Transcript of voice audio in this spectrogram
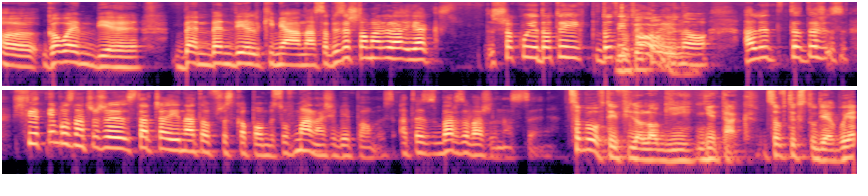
o, gołębie, bęben wielki miała na sobie. Zresztą Maryla jak szokuje do tej, do tej, Do tej pory. pory. No. Ale to, to świetnie, bo znaczy, że starcza jej na to wszystko pomysłów. Ma na siebie pomysł, a to jest bardzo ważne na scenie. Co było w tej filologii nie tak? Co w tych studiach? Bo ja,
